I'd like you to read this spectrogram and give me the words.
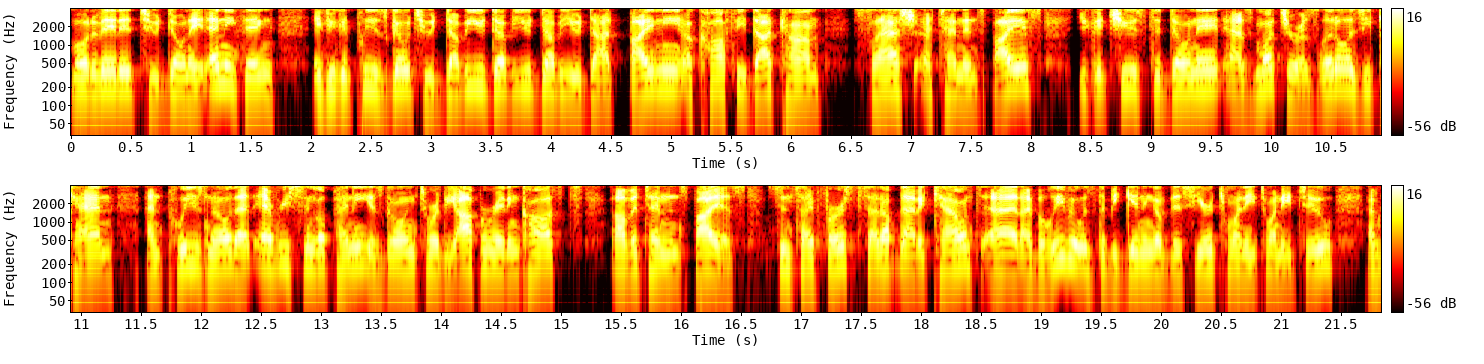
motivated to donate anything, if you could please go to www.buymeacoffee.com slash attendance bias. You could choose to donate as much or as little as you can, and please know that every single penny is going toward the operating costs of attendance bias. Since I first set up that account at, I believe it was the beginning of this year, 2022, I've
